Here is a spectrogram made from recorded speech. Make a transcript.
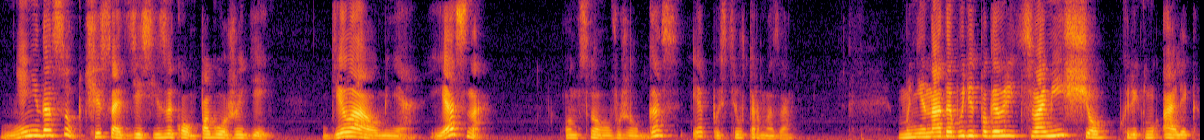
мне не досуг чесать здесь языком погожий день. Дела у меня, ясно?» Он снова выжил газ и отпустил тормоза. «Мне надо будет поговорить с вами еще!» — крикнул Алик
